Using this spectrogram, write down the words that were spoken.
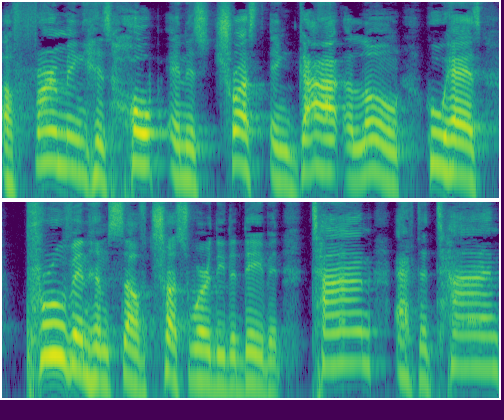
affirming his hope and his trust in God alone, who has proven himself trustworthy to David time after time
